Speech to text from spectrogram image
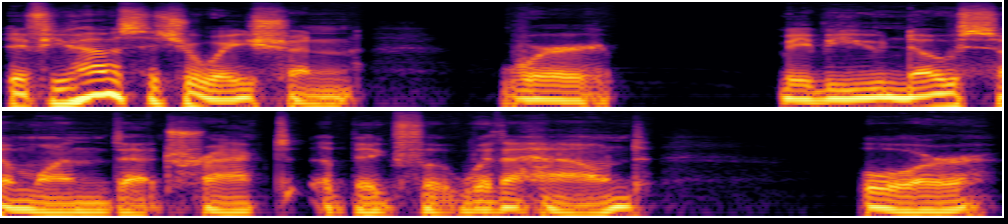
if you have a situation where maybe you know someone that tracked a Bigfoot with a hound, or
